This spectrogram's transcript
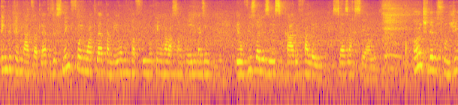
tem determinados atletas, esse nem foi um atleta meu, nunca fui, não tenho relação com ele, mas eu, eu visualizei esse cara e falei, César Cielo. Antes dele surgir,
